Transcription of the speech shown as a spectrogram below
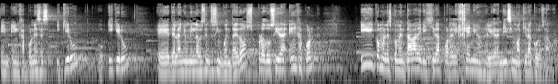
En, japonés es Ikiru o Ikiru, eh, del año 1952, producida en Japón y, como les comentaba, dirigida por el genio, el grandísimo Akira Kurosawa.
